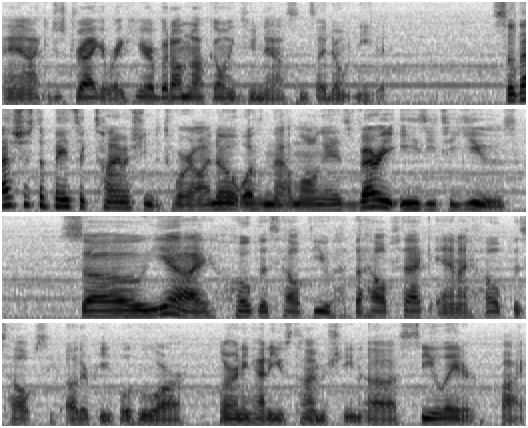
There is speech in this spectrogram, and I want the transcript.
And I can just drag it right here, but I'm not going to now since I don't need it. So that's just a basic time machine tutorial. I know it wasn't that long and it's very easy to use. So yeah, I hope this helped you, the Help Tech, and I hope this helps other people who are learning how to use Time Machine. Uh, see you later. Bye.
